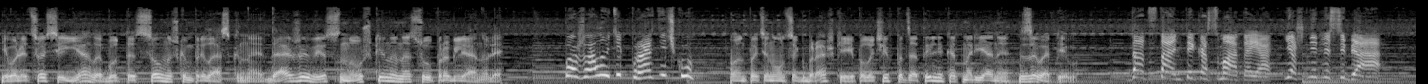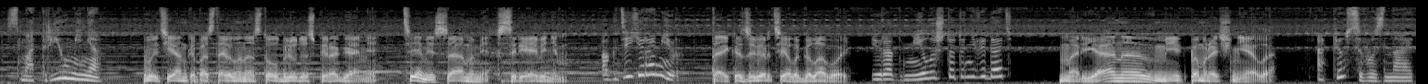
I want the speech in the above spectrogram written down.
Его лицо сияло, будто солнышком приласканное. Даже веснушки на носу проглянули. Пожалуйте к праздничку. Он потянулся к брашке и, получив подзатыльник от Марьяны, завопил. Да отстань ты, косматая! Я ж не для себя! Смотри у меня. Вытьянка поставила на стол блюдо с пирогами. Теми самыми, с ревенем. А где Яромир? Тайка завертела головой. И Радмилы что-то не видать? Марьяна вмиг помрачнела. А пес его знает.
